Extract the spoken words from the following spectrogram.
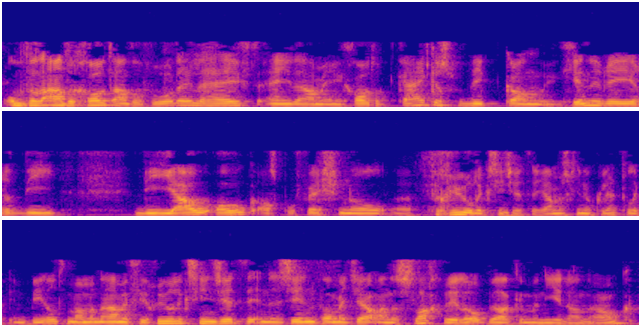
Omdat het een aantal, groot aantal voordelen heeft en je daarmee een groter kijkerspubliek kan genereren die, die jou ook als professional uh, figuurlijk zien zitten. Ja, misschien ook letterlijk in beeld, maar met name figuurlijk zien zitten in de zin van met jou aan de slag willen, op welke manier dan ook.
